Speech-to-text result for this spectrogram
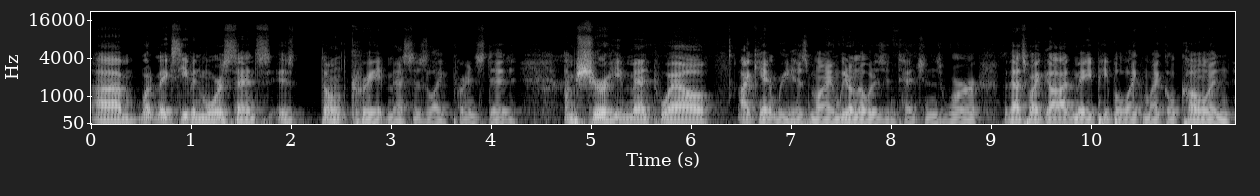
Um, what makes even more sense is don't create messes like Prince did. I'm sure he meant well. I can't read his mind. We don't know what his intentions were. But that's why God made people like Michael Cohen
